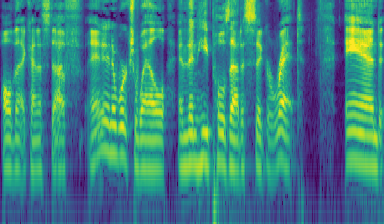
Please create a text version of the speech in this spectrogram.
all that kind of stuff, and, and it works well. And then he pulls out a cigarette, and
